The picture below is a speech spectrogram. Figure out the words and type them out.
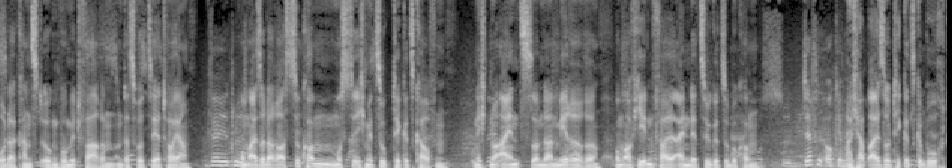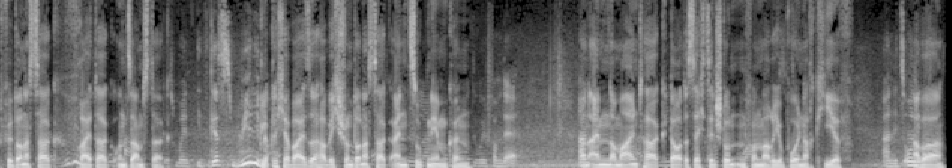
oder kannst irgendwo mitfahren und das wird sehr teuer. Um also da rauszukommen, musste ich mir Zugtickets kaufen. Nicht nur eins, sondern mehrere, um auf jeden Fall einen der Züge zu bekommen. Ich habe also Tickets gebucht für Donnerstag, Freitag und Samstag. Glücklicherweise habe ich schon Donnerstag einen Zug nehmen können. An einem normalen Tag dauert es 16 Stunden von Mariupol nach Kiew. Aber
